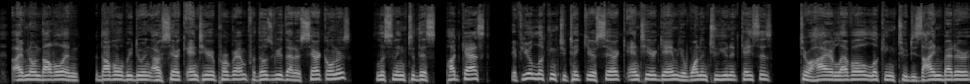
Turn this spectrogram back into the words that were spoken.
I've known Dhaval, and Dhaval will be doing our CEREC anterior program. For those of you that are CEREC owners listening to this podcast, if you're looking to take your CEREC anterior game, your one and two unit cases, to a higher level, looking to design better,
